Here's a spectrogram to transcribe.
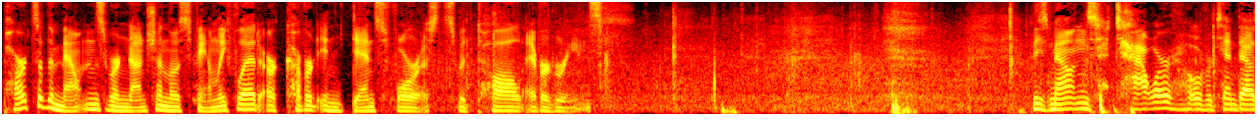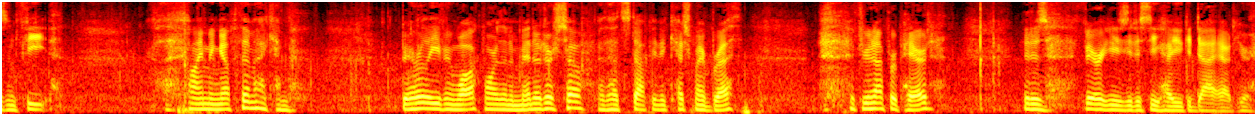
Parts of the mountains where Nanshanlo's family fled are covered in dense forests with tall evergreens. These mountains tower over 10,000 feet. Climbing up them, I can barely even walk more than a minute or so without stopping to catch my breath. If you're not prepared, it is very easy to see how you could die out here.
